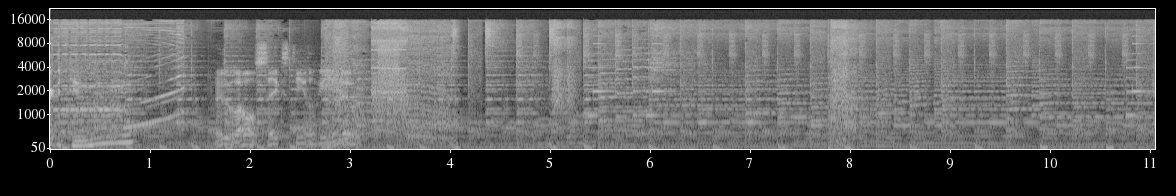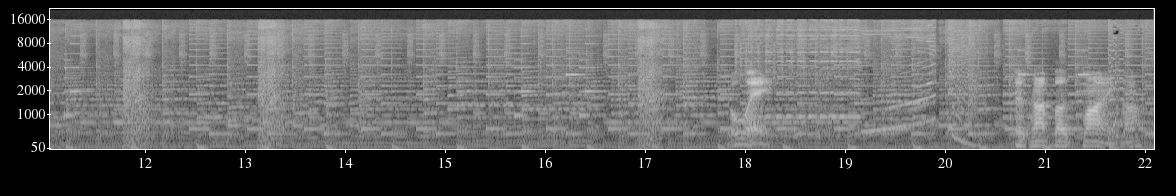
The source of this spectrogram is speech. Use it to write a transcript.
Kricketune. Ooh, level 60. Look at you. Go away. That's not bug flying, huh?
